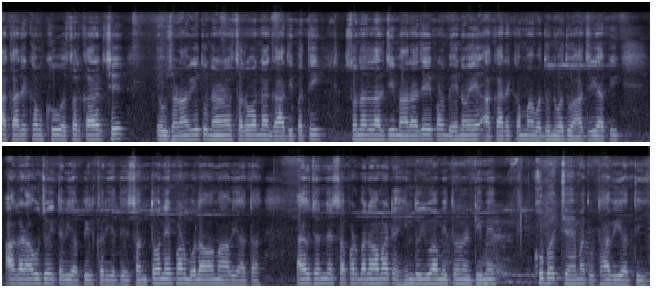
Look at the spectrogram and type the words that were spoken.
આ કાર્યક્રમ ખૂબ અસરકારક છે. એવું જણાવ્યું હતું. નારાયણ સરોવરના ગાદીપતિ સોનલલાલજી મહારાજે પણ બહેનોએ આ કાર્યક્રમમાં વધુને વધુ હાજરી આપી. આગળ આવવું જોઈએ તેવી અપીલ કરી હતી. સંતોને પણ બોલાવવામાં આવ્યા હતા. આયોજનને સફળ બનાવવા માટે હિન્દુ યુવા મિત્રોની ટીમે ખૂબ જ જહેમત ઉઠાવી હતી.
